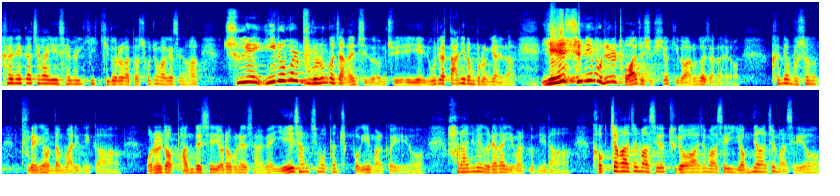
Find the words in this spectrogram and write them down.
그러니까 제가 이 새벽에 기, 도를 갖다 소중하게 생각하 주의 이름을 부르는 거잖아요, 지금. 주의, 예, 우리가 딴 이름 부르는 게 아니라 예수님 우리를 도와주십시오. 기도하는 거잖아요. 근데 무슨 불행이 온단 말입니까? 오늘도 반드시 여러분의 삶에 예상치 못한 축복이 임할 거예요. 하나님의 은혜가 임할 겁니다. 걱정하지 마세요. 두려워하지 마세요. 염려하지 마세요.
